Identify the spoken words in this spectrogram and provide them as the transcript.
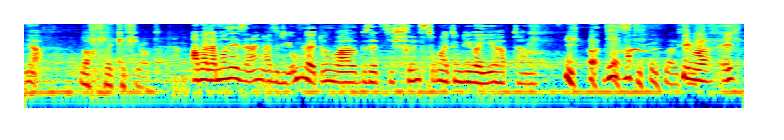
Ja. nach Fleckefjord. Aber da muss ich sagen, also die Umleitung war bis jetzt die schönste Umleitung, die wir je gehabt haben. Ja, Die war, die die Umleitung. war echt.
